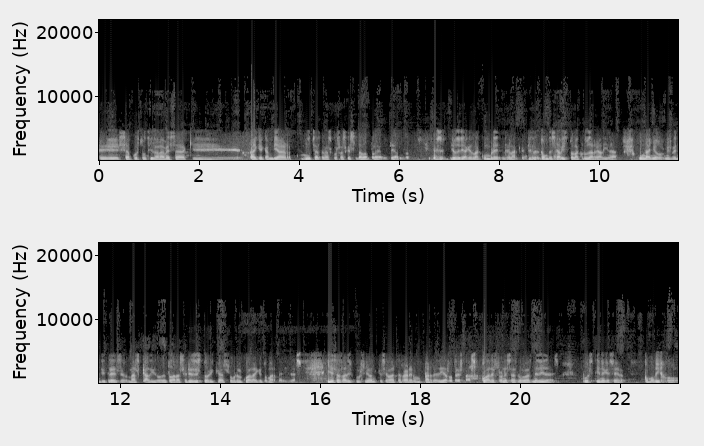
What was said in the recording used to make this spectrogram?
eh, se ha puesto encima de la mesa que hay que cambiar muchas de las cosas que se estaban planteando. Yo diría que es la cumbre de la, donde se ha visto la cruda realidad. Un año 2023, el más cálido de todas las series históricas, sobre el cual hay que tomar medidas. Y esa es la discusión que se va a cerrar en un par de días o tres más. ¿Cuáles son esas nuevas medidas? Pues tiene que ser como dijo,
